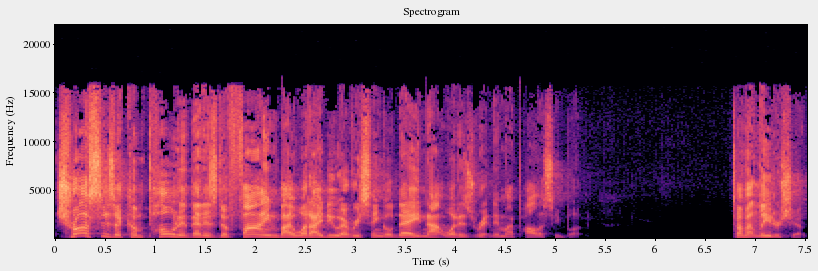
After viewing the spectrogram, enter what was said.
Trust is a component that is defined by what I do every single day, not what is written in my policy book. I'm talking about leadership.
